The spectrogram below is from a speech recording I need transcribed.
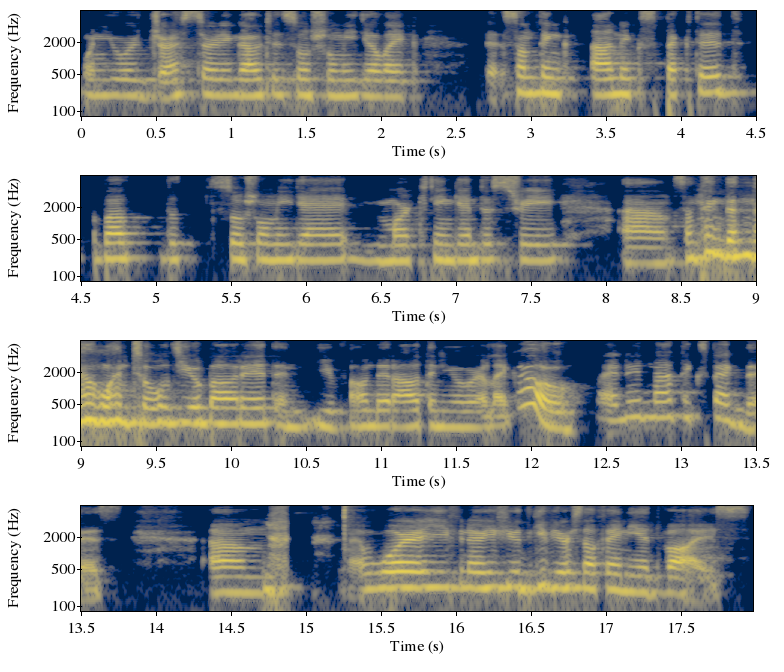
when you were just starting out in social media like uh, something unexpected about the social media marketing industry um, something that no one told you about it and you found it out and you were like oh i did not expect this. Um, or if you know if you'd give yourself any advice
